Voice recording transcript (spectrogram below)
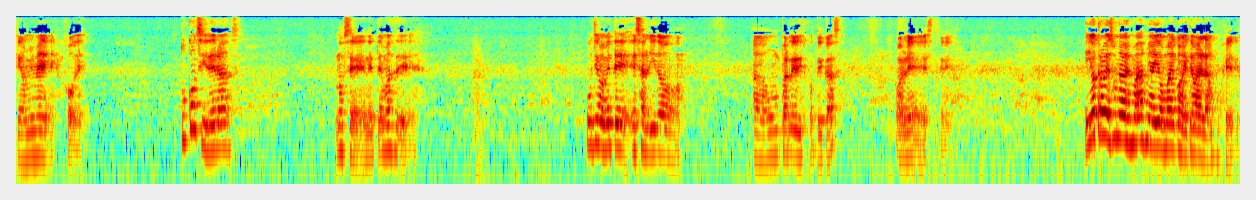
que a mí me jode. ¿Tú consideras, no sé, en el tema de... Últimamente he salido a un par de discotecas, ¿vale? Este... Y otra vez, una vez más, me ha ido mal con el tema de las mujeres.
